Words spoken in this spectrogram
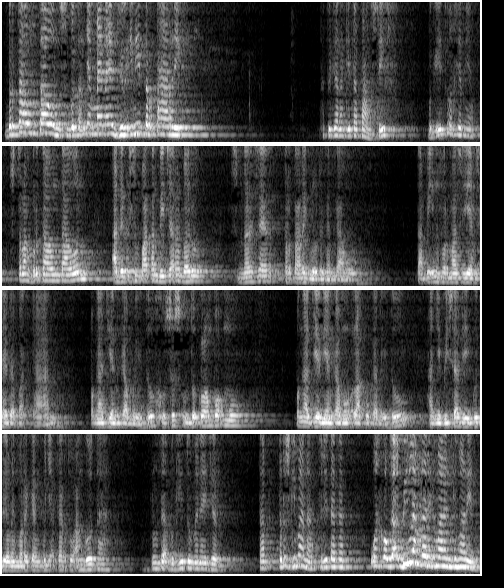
Bertahun-tahun sebenarnya manajer ini tertarik. Tapi karena kita pasif, begitu akhirnya. Setelah bertahun-tahun ada kesempatan bicara baru, sebenarnya saya tertarik loh dengan kamu. Tapi informasi yang saya dapatkan, pengajian kamu itu khusus untuk kelompokmu. Pengajian yang kamu lakukan itu hanya bisa diikuti oleh mereka yang punya kartu anggota. Lu enggak begitu manajer. Tapi terus gimana? Ceritakan. Wah kok gak bilang dari kemarin-kemarin?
